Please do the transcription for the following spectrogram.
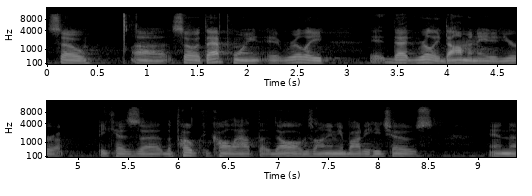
So, uh, so at that point, it really, it, that really dominated Europe because uh, the Pope could call out the dogs on anybody he chose, and uh,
